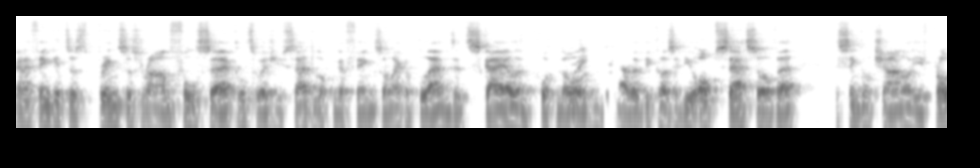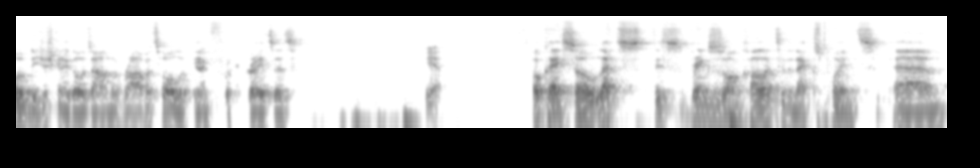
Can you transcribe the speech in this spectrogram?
And I think it just brings us around full circle to, as you said, looking at things on like a blended scale and putting all right. of them together. Because if you obsess over a single channel, you're probably just going to go down the rabbit hole of being frustrated. Okay, so let's. This brings us on, Colin, to the next point. Um,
